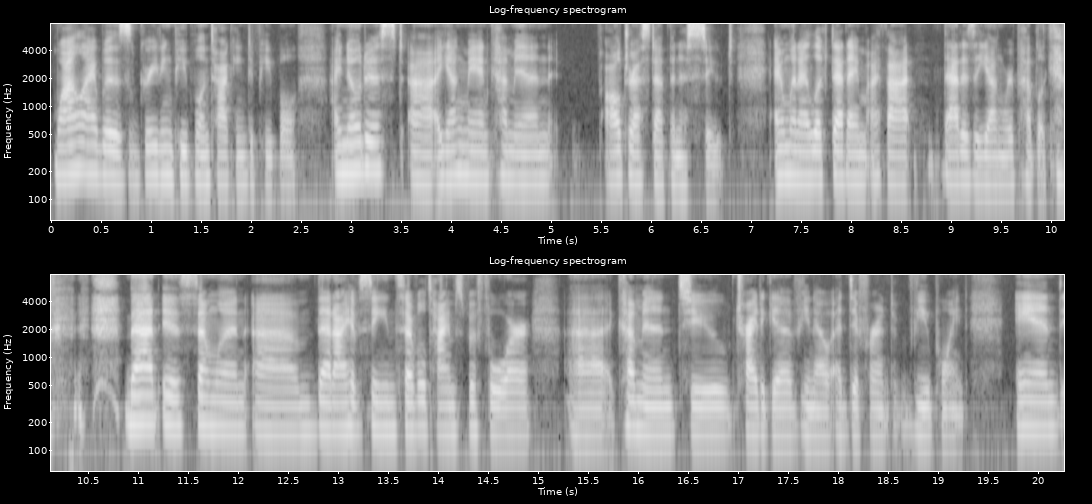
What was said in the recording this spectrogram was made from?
While I was greeting people and talking to people, I noticed uh, a young man come in all dressed up in a suit. And when I looked at him, I thought, that is a young Republican. that is someone um, that I have seen several times before uh, come in to try to give, you know, a different viewpoint. And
